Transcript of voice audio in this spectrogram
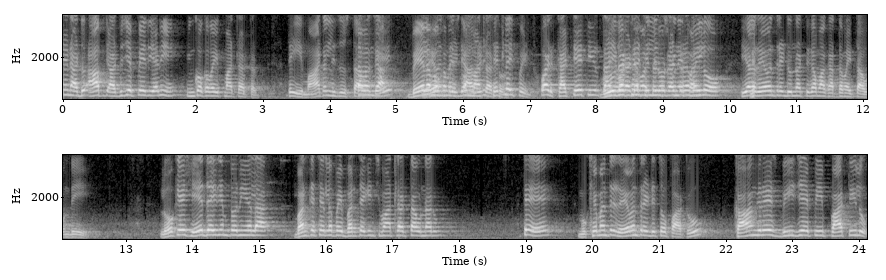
నేను అడ్డు అడ్డు చెప్పేది అని ఇంకొక వైపు మాట్లాడతాడు. అంటే ఈ మాటల్ని చూస్తా ఉంటే బేలముఖం వేసుకొని మాట్లాడు సెటిల్ అయిపోయింది వాడు కట్టే తీరుతా ఎవడు అడ్డం వస్తాడో రండి రా బైలో ఇవాళ రేవంత్ రెడ్డి ఉన్నట్టుగా మాకు అర్థమవుతా ఉంది. లోకేష్ ఏ ధైర్యంతో ఇలా బంకచెర్లపై బరి తెగించి మాట్లాడుతూ ఉన్నారు. అంటే ముఖ్యమంత్రి రేవంత్ రెడ్డితో పాటు కాంగ్రెస్ బీజేపీ పార్టీలు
